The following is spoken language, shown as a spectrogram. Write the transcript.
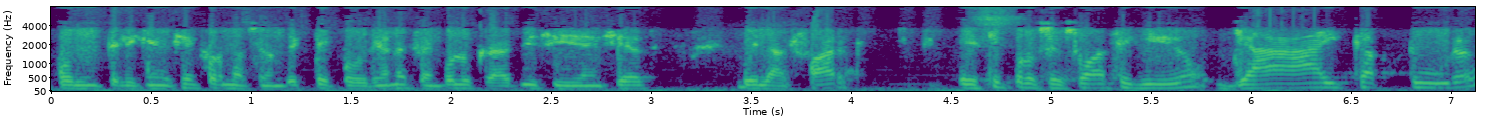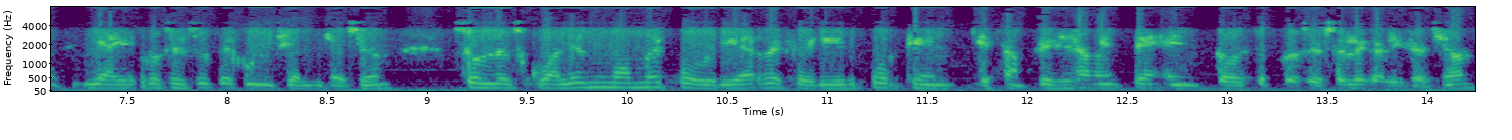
por inteligencia e información de que podrían estar involucradas disidencias de las FARC este proceso ha seguido, ya hay capturas y hay procesos de judicialización sobre los cuales no me podría referir porque están precisamente en todo este proceso de legalización.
